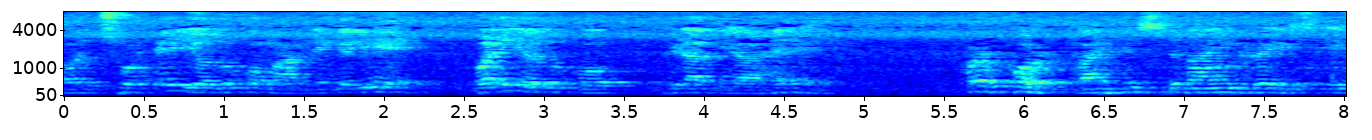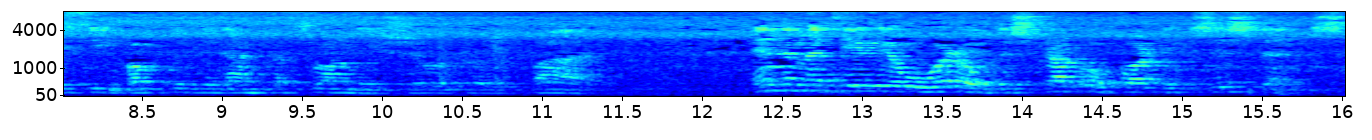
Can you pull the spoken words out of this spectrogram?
और छोटे योद्धों को मारने के लिए बड़े योद्धों को भिड़ा दिया है Purport by His Divine Grace, A.C. Bhaktivedanta Swami Srila Prabhupada. In the material world, the struggle for existence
